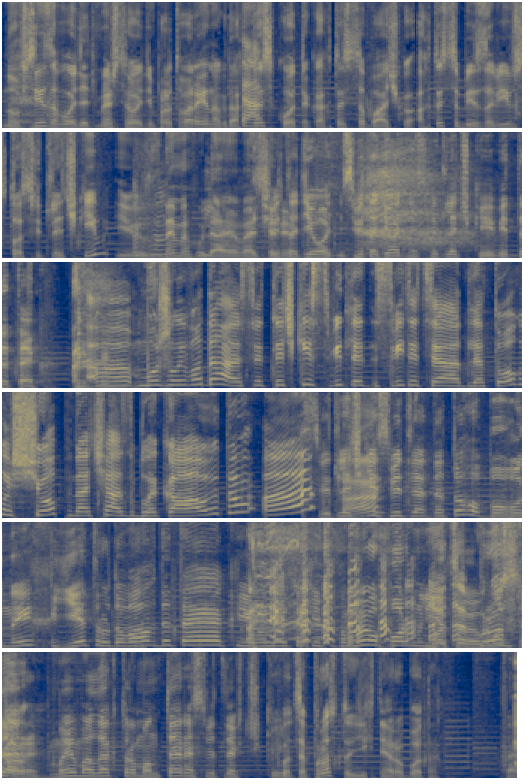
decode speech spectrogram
Ну всі заводять. Ми ж сьогодні про тваринок, да? Так. хтось котика, хтось собачку, а хтось собі завів 100 світлячків і з ними гуляє ввечері. Світодіодні, світодіодні світлячки від ДТЕК. А, можливо, да. Світлячки світля... світяться для того, щоб на час блекауту. А? Світлячки А? світлять для того, бо в них є трудова в ДТЕК, і вони такі, типу, ми оформлені Бо як це е, просто- монтери. Ми електромонтери світлячки. Бо це просто їхня робота. Так.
